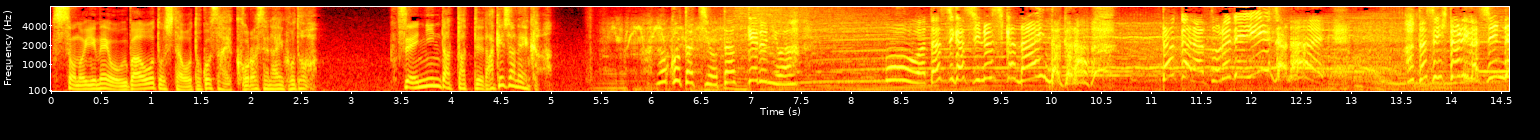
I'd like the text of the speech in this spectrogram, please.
その夢を奪おうとした男さえ殺せないほど善人だったってだけじゃねえか。あの子たちを助けるにはもう私が死ぬしかないんだから。だからそれでいいじゃない。私一人が死んで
